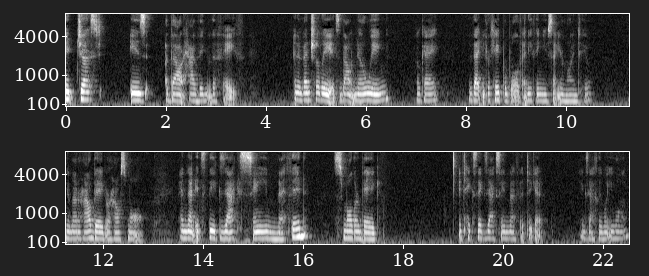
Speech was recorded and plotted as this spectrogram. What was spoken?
It just is about having the faith. And eventually, it's about knowing, okay, that you're capable of anything you set your mind to, no matter how big or how small. and that it's the exact same method, small or big. It takes the exact same method to get exactly what you want.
